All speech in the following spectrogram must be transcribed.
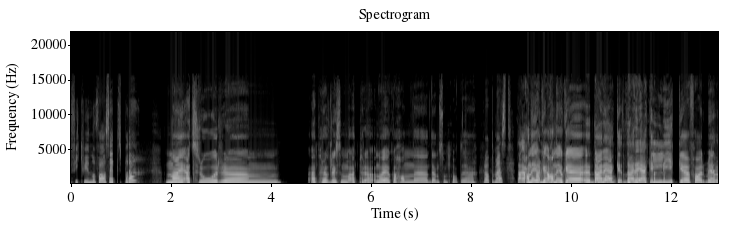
Fikk vi noe fasit på det? Nei, jeg tror øhm, Jeg prøvde liksom jeg prøv, Nå er jo ikke han øh, den som på en måte Prater mest? Nei, han er jo ikke, er jo ikke øh, Der er ikke, der er jeg ikke lik øh, far min.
